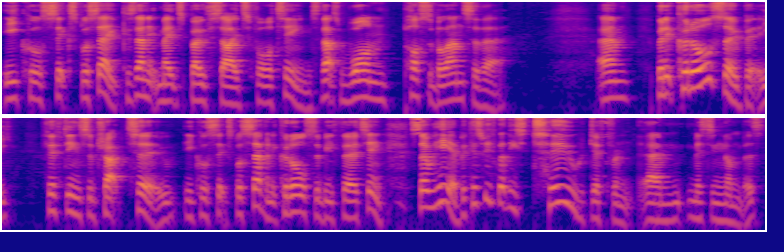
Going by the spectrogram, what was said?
equals 6 plus 8, because then it makes both sides 14. So that's one possible answer there. Um, but it could also be 15 subtract 2 equals 6 plus 7. It could also be 13. So here, because we've got these two different um, missing numbers,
